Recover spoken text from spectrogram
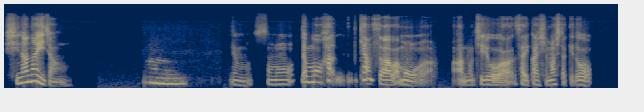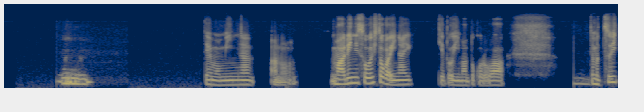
死なないじゃん。うん。でも、その、でもは、キャンサーはもう、あの、治療は再開しましたけど、うん。でもみんな、あの、周りにそういう人がいないけど、今のところは。でも、ツイッ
